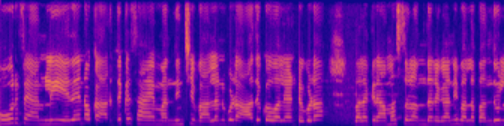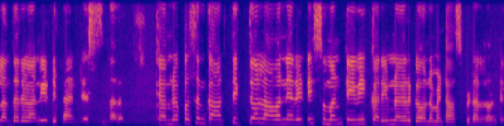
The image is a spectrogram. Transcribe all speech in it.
పూర్ ఫ్యామిలీ ఏదైనా ఒక ఆర్థిక సహాయం అందించి వాళ్ళని కూడా ఆదుకోవాలి అంటూ కూడా వాళ్ళ గ్రామస్తులందరూ కానీ వాళ్ళ బంధువులందరూ కానీ డిమాండ్ చేస్తున్నారు. కెమెరా పర్సన్ కార్తిక్తో Lavanya Reddy Suman TV Karimnagar government hospital నుండి.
